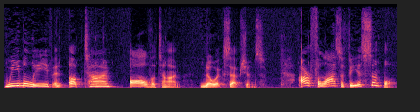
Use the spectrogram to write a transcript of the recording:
We believe in uptime all the time, no exceptions. Our philosophy is simple.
